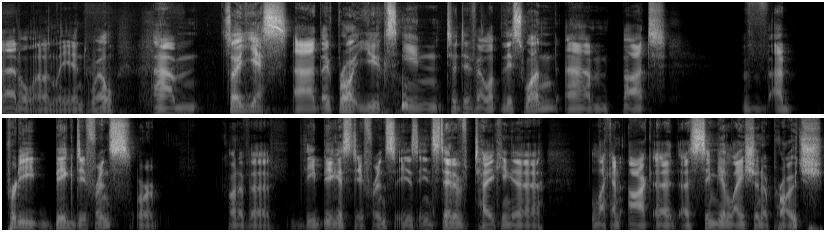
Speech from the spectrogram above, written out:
That'll only end well. Um, so yes, uh, they've brought Yuke's in to develop this one, um, but a pretty big difference, or kind of a the biggest difference, is instead of taking a like an arc a, a simulation approach,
